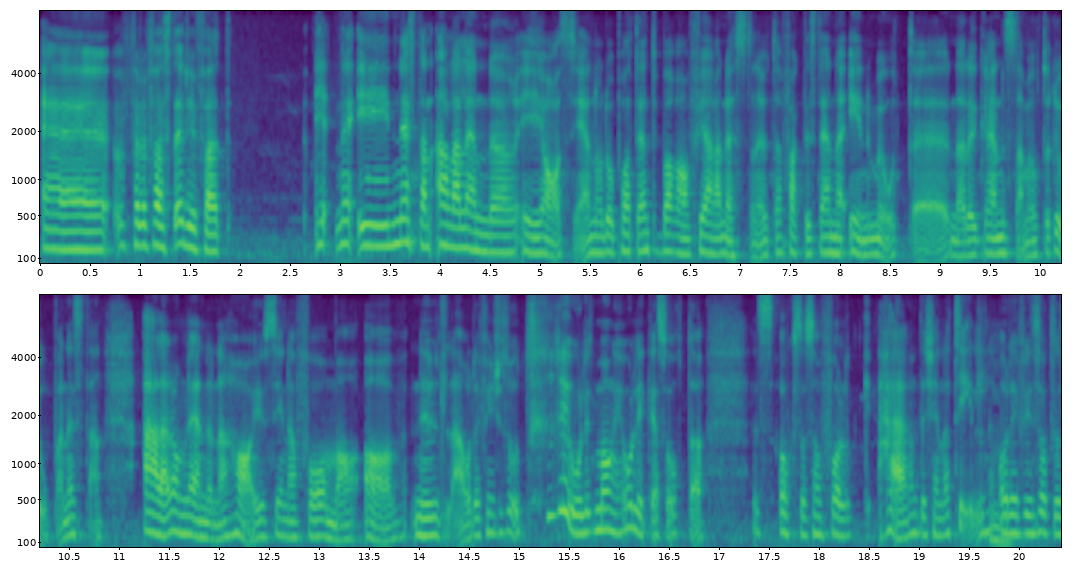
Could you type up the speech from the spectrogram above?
Eh, för det första är det ju för att i nästan alla länder i Asien, och då pratar jag inte bara om Fjärran Östern utan faktiskt ända in mot, eh, när det gränsar mot Europa nästan. Alla de länderna har ju sina former av nudlar och det finns ju så otroligt många olika sorter också som folk här inte känner till. Och det finns också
